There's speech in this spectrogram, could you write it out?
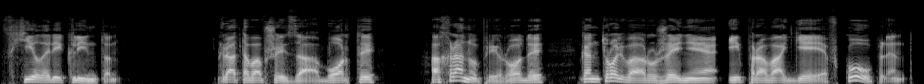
с Хиллари Клинтон. Ратовавший за аборты, охрану природы, контроль вооружения и права геев Коупленд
